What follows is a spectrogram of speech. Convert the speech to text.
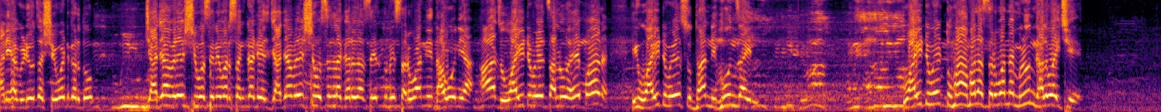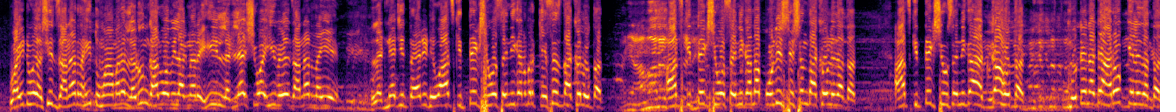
आणि हा व्हिडिओचा शेवट करतो. ज्या ज्या वेळेस शिवसेनेवर संकट येईल ज्या ज्या वेळेस शिवसेनेला गरज असेल तुम्ही सर्वांनी धावून या. आज वाईट वेळ चालू आहे पण ही वाईट वेळ सुद्धा निघून जाईल. वाईट वेळ तुम्हा आम्हाला सर्वांना मिळून घालवायची आहे. वाईट वेळ अशीच जाणार नाही तुम्हाला आम्हाला लढून घालवावी लागणार आहे. ही लढल्याशिवाय ही वेळ जाणार नाहीये. लढण्याची तयारी ठेवा. आज कित्येक शिवसैनिकांवर केसेस दाखल होतात. आज कित्येक शिवसैनिकांना पोलीस स्टेशन दाखवले जातात. आज कित्येक शिवसैनिका अटका होतात खोटे नाटे आरोप केले जातात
